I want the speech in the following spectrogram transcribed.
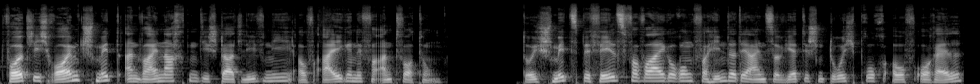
Folglich räumt Schmidt an Weihnachten die Stadt Livny auf eigene Verantwortung. Durch Schmidts Befehlsverweigerung verhindert er einen sowjetischen Durchbruch auf Orel,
